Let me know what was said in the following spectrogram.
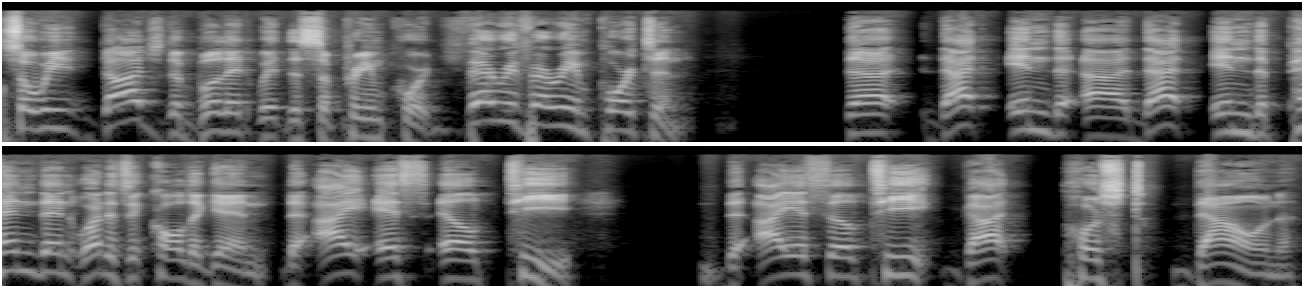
so we dodged the bullet with the Supreme Court. Very, very important. The that in the uh, that independent, what is it called again? The ISLT. The ISLT got pushed down.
